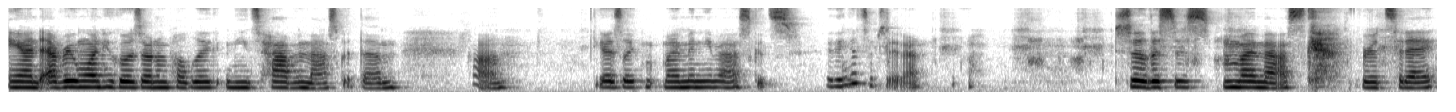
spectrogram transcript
and everyone who goes out in public needs to have a mask with them. Um, you guys like my mini mask? It's I think it's upside down. So this is my mask for today.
